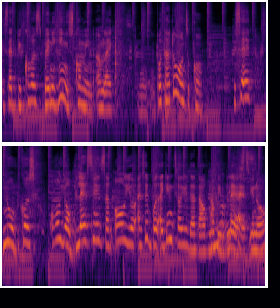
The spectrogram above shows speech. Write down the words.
I said, "Because Benny Hinn is coming." I'm like, "But I don't want to come." He said, "No, because." All your blessings and all your I said, but I didn't tell you that I've not I'm been not- blessed, yes. you know.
